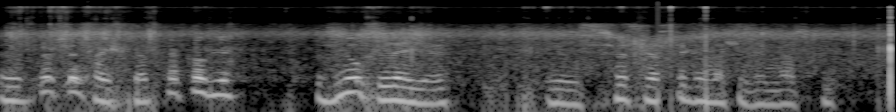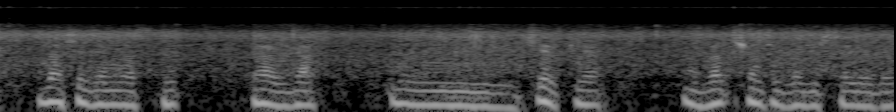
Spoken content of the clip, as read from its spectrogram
E, Proszę Państwa, w Krakowie znów leje e, z 16 na 17, na 17, prawda, mm, sierpnia 2021.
